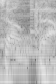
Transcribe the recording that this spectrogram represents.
SoundCloud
